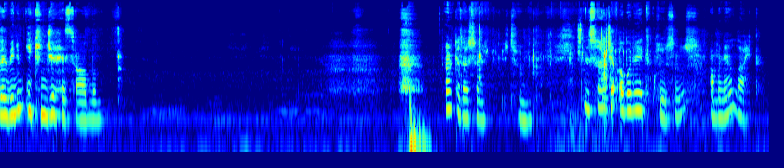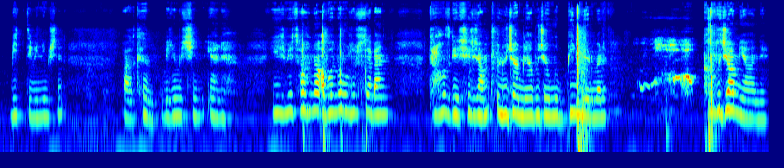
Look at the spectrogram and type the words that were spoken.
ve benim ikinci hesabım. Arkadaşlar lütfen. Şimdi sadece aboneye tıklıyorsunuz. Abone like. Bitti benim için. Bakın benim için yani 20 tane abone olursa ben trans geçireceğim. Öleceğim ne yapacağımı bilmiyorum böyle. Kalacağım yani.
